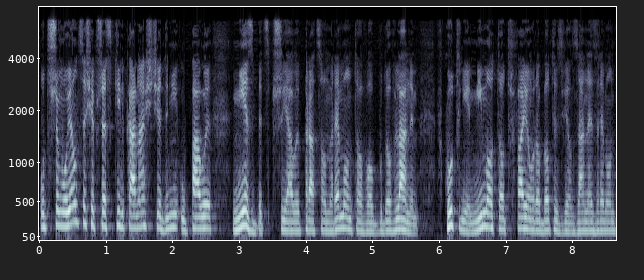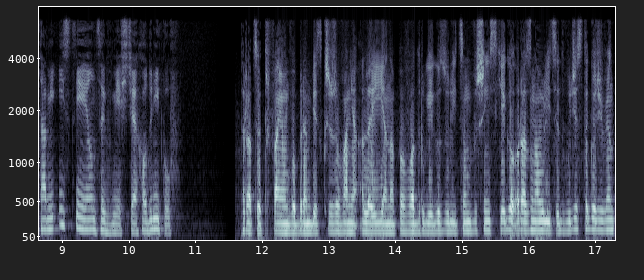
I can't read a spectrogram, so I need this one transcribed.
Utrzymujące się przez kilkanaście dni upały niezbyt sprzyjały pracom remontowo-budowlanym. W Kutnie mimo to trwają roboty związane z remontami istniejących w mieście chodników. Prace trwają w obrębie skrzyżowania Alei Jana Pawła II z ulicą Wyszyńskiego oraz na ulicy 29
